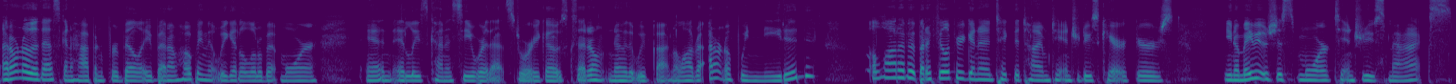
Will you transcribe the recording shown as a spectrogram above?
I don't know that that's going to happen for Billy, but I'm hoping that we get a little bit more and at least kind of see where that story goes because I don't know that we've gotten a lot of it. I don't know if we needed a lot of it, but I feel if you're going to take the time to introduce characters, you know, maybe it was just more to introduce Max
